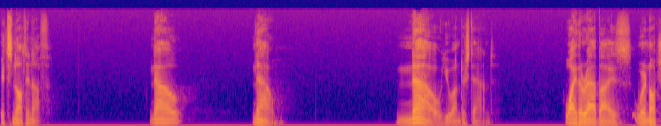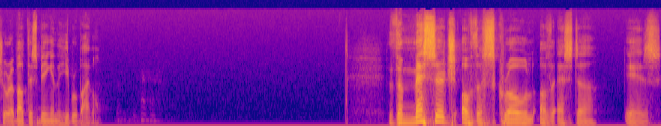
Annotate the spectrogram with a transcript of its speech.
It's not enough. Now, now, now you understand why the rabbis were not sure about this being in the Hebrew Bible. The message of the scroll of Esther is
